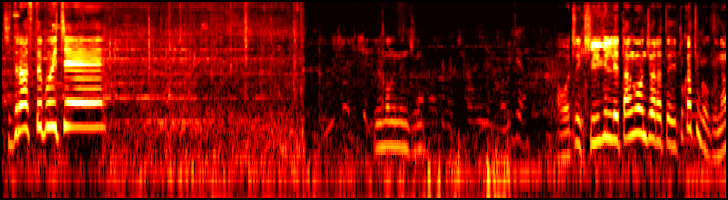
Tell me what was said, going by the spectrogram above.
지드라스트보이체. 물 먹는 중. 어, 어쩐 길길래 딴거온줄 알았더니 똑같은 거구나.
